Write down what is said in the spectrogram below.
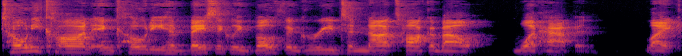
Tony Khan and Cody have basically both agreed to not talk about what happened. Like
